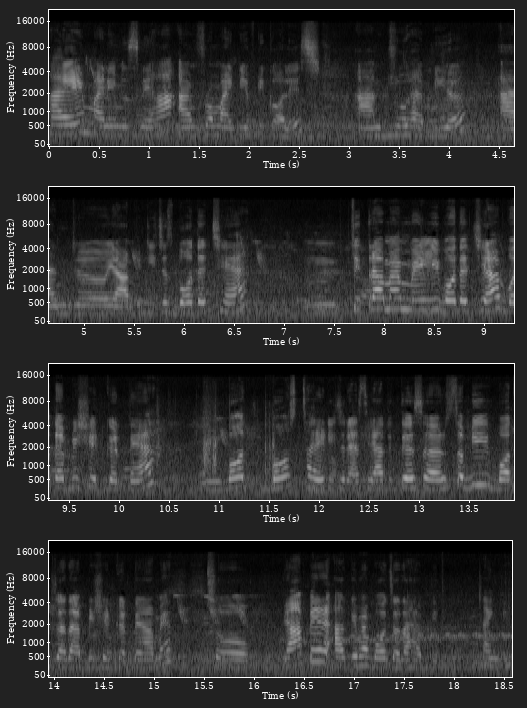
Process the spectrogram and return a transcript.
Hi, my name is Neha. I'm from ITFT College. I'm too happy here. And uh, यहाँ पे टीचर्स बहुत अच्छे हैं. Mm, चित्रा मैम मेनली बहुत अच्छे हैं. बहुत अप्रिशिएट करते हैं. Mm, बहुत बहुत सारे टीचर ऐसे हैं. आदित्य सर सभी बहुत ज़्यादा अप्रिशिएट करते हैं हमें. सो so, यहाँ पे आके मैं बहुत ज़्यादा हैप्पी थी. थैंक यू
